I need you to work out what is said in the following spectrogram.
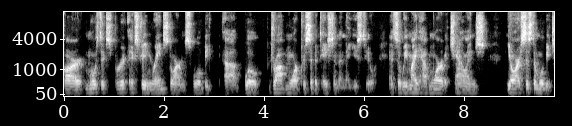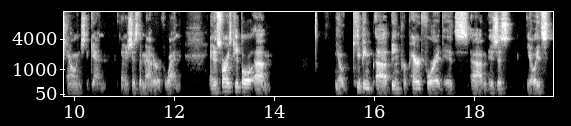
our most extreme rainstorms will be uh, will drop more precipitation than they used to, and so we might have more of a challenge you know, our system will be challenged again. And it's just a matter of when. And as far as people, um, you know, keeping, uh, being prepared for it, it's, um, it's just, you know, it's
